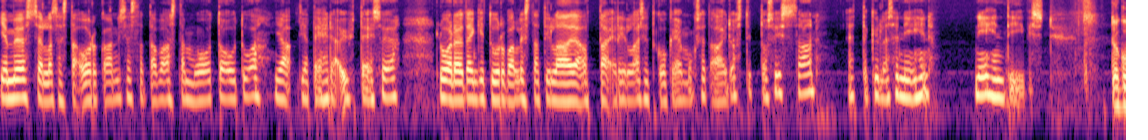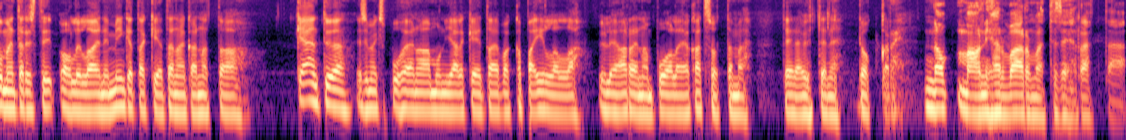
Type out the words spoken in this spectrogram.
ja myös sellaisesta orgaanisesta tavasta muotoutua ja, ja tehdä yhteisöjä, luoda jotenkin turvallista tilaa ja ottaa erilaiset kokemukset aidosti tosissaan. Että kyllä se niihin, niihin tiivistyy. Dokumentaristi Olli Lainen, minkä takia tänään kannattaa kääntyä esimerkiksi puheen aamun jälkeen tai vaikkapa illalla Yle Areenan puolelle ja katsoa tämä teidän yhteinen dokkari? No mä oon ihan varma, että se herättää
